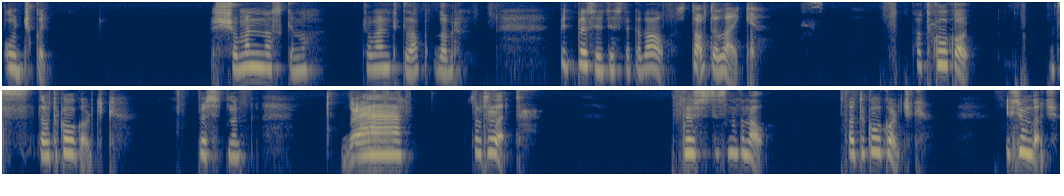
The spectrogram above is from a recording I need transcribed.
Очка. Що в мене на скину? Що в мене такі лапи? Добре. Підписуйтесь на канал, ставте лайки. Ставте колокол. Ставте колокольчики. Підписуйтесь на. Ставте лайк. Підписуйтесь на канал. Ставте колокольчики. І всім удачі.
